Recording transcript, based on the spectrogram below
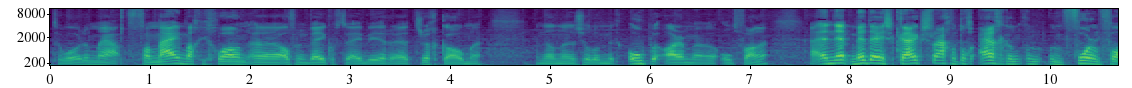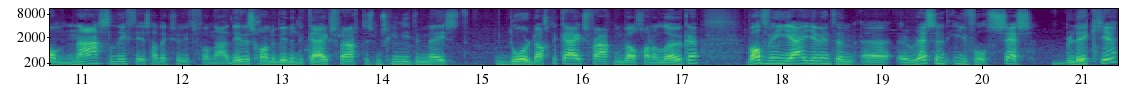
te worden. Maar ja, van mij mag hij gewoon over een week of twee weer terugkomen. En dan zullen we hem met open armen ontvangen. Ja, En net met deze kijkersvraag, wat toch eigenlijk een, een, een vorm van naaste liefde is, had ik zoiets van, nou, dit is gewoon de winnende kijkersvraag. Is misschien niet de meest doordachte kijkersvraag, maar wel gewoon een leuke. Wat win jij? Je wint een eh, Resident Evil 6 blikje.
